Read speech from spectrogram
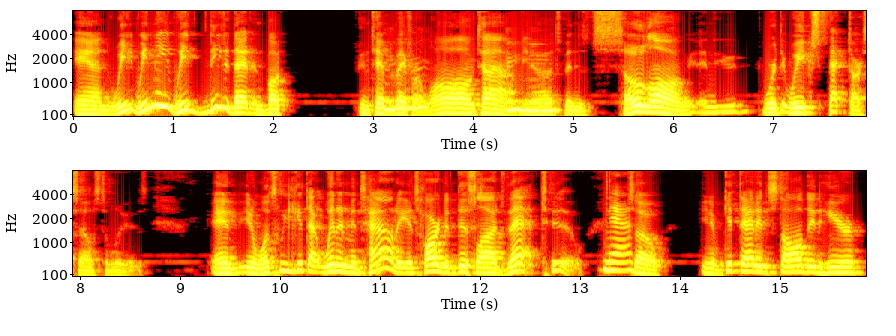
and we we need we needed that in Buck in Tampa Bay for a long time. You know, Mhm. it's been so long, and we're, we expect ourselves to lose. And you know, once we get that winning mentality, it's hard to dislodge that too. Yeah. So you know, get that installed in here,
